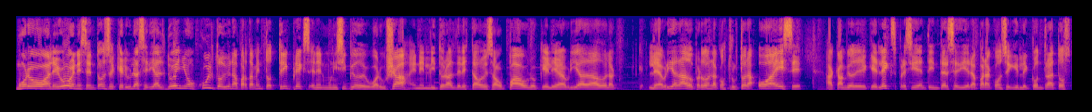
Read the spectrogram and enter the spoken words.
Moro alegó en ese entonces que Lula sería el dueño oculto de un apartamento triplex en el municipio de Guarujá, en el litoral del estado de Sao Paulo, que le habría dado la le habría dado, perdón, la constructora OAS a cambio de que el expresidente intercediera para conseguirle contratos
